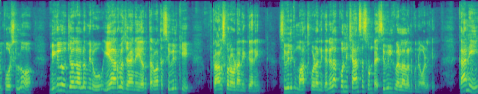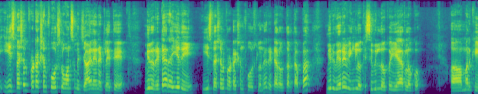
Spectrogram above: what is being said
ఈ పోస్టుల్లో మిగిలిన ఉద్యోగాల్లో మీరు ఏఆర్లో జాయిన్ అయ్యారు తర్వాత సివిల్కి ట్రాన్స్ఫర్ అవ్వడానికి కానీ సివిల్కి మార్చుకోవడానికి కానీ ఇలా కొన్ని ఛాన్సెస్ ఉంటాయి సివిల్కి వెళ్ళాలనుకునే వాళ్ళకి. కానీ ఈ స్పెషల్ ప్రొటెక్షన్ ఫోర్స్లో వన్స్ మీరు జాయిన్ అయినట్లయితే మీరు రిటైర్ అయ్యేది ఈ స్పెషల్ ప్రొటెక్షన్ ఫోర్స్లోనే రిటైర్ అవుతారు తప్ప మీరు వేరే వింగ్లోకి సివిల్లోకో ఏఆర్లోకో మనకి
